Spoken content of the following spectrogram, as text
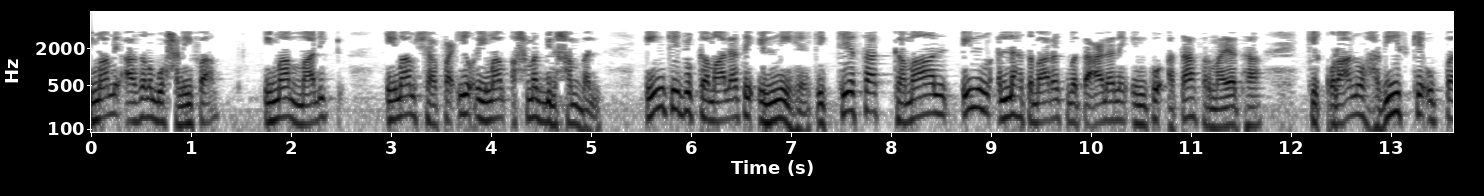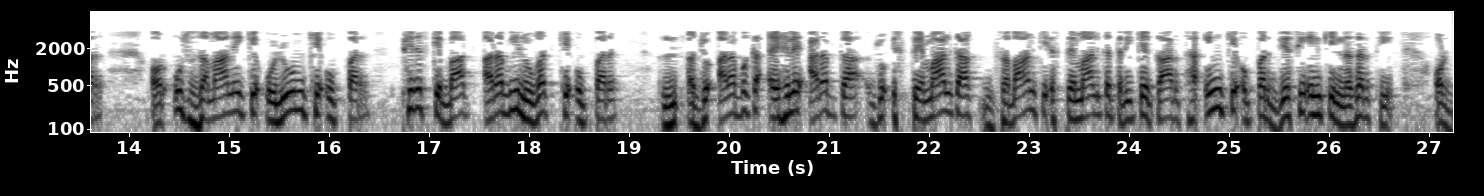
امام اعظم ابو حنیفہ، امام مالک، امام شافعی اور امام احمد بن حنبل ان کے جو کمالات علمی ہیں کہ کیسا کمال علم اللہ تبارک و تعالی نے ان کو عطا فرمایا تھا کہ قرآن و حدیث کے اوپر اور اس زمانے کے علوم کے اوپر، پھر اس کے بعد عربی لغت کے اوپر، جو عرب کا، اہل عرب کا جو استعمال کا، زبان کے استعمال کا طریقہ کار تھا، ان کے اوپر جیسی ان کی نظر تھی اور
